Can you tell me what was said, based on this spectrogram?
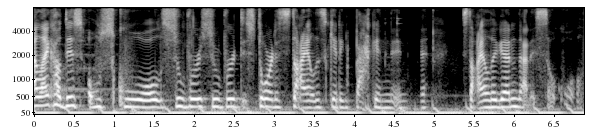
I like how this old school, super, super distorted style is getting back in, in uh, style again. That is so cool.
